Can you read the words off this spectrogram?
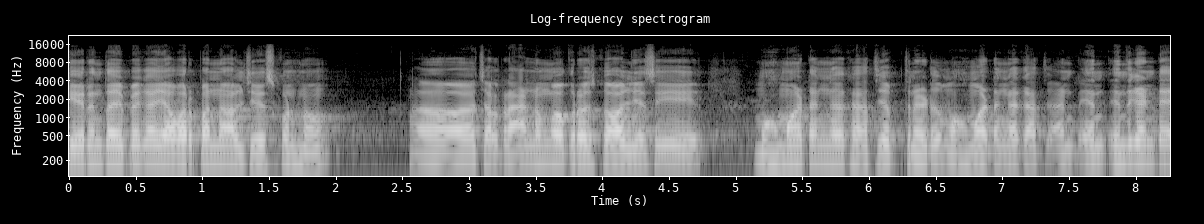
కేరింత అయిపోయాక ఎవరి పని వాళ్ళు చేసుకుంటున్నాం. Uh, చాలా ర్యాండమ్గా ఒకరోజు కాల్ చేసి మొహమాటంగా కథ చెప్తున్నాడు మొహమాటంగా కథ ఎందుకంటే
